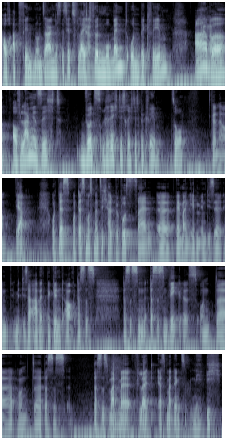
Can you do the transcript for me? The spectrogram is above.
auch abfinden und sagen, das ist jetzt vielleicht ja. für einen Moment unbequem, aber genau. auf lange Sicht wird es richtig, richtig bequem. So. Genau, ja. Und das, und das muss man sich halt bewusst sein, äh, wenn man eben in diese, in, mit dieser Arbeit beginnt, auch, dass es, dass es, ein, dass es ein Weg ist und, äh, und äh, dass, es, dass es manchmal vielleicht erstmal denkt, so, nee, ich,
